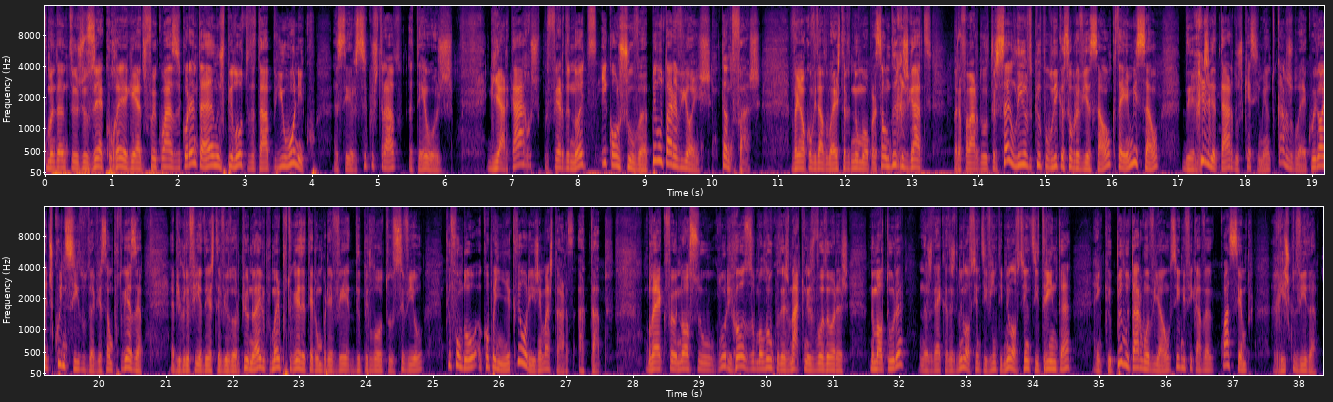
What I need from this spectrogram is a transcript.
comandante José Correia Guedes foi quase 40 anos piloto da TAP e o único a ser sequestrado até hoje. Guiar carros, prefere de noite e com chuva. Pilotar aviões, tanto faz. Vem ao convidado extra numa operação de resgate para falar do terceiro livro que publica sobre aviação, que tem a missão de resgatar do esquecimento Carlos Bleco, o herói desconhecido da aviação portuguesa. A biografia deste aviador pioneiro, o primeiro português a ter um brevet de piloto civil, que fundou a companhia que deu origem mais tarde à TAP. Black foi o nosso glorioso maluco das máquinas voadoras, numa altura, nas décadas de 1920 e 1930, em que pilotar um avião significava quase sempre risco de vida.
